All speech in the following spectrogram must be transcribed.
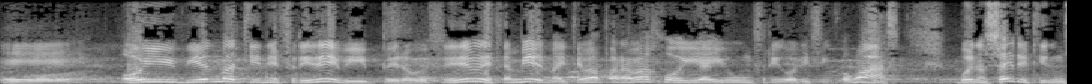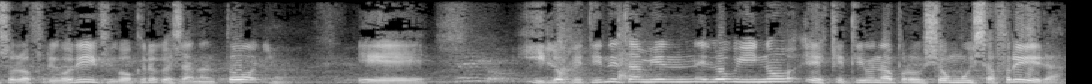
Eh, hoy Viedma tiene Fridevi, pero Fridevi está en Viedma y te vas para abajo y hay un frigorífico más. Buenos Aires tiene un solo frigorífico, creo que es San Antonio. Eh, y lo que tiene también el ovino es que tiene una producción muy zafrera.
